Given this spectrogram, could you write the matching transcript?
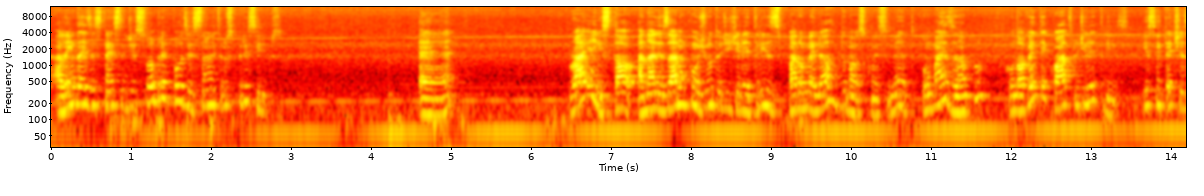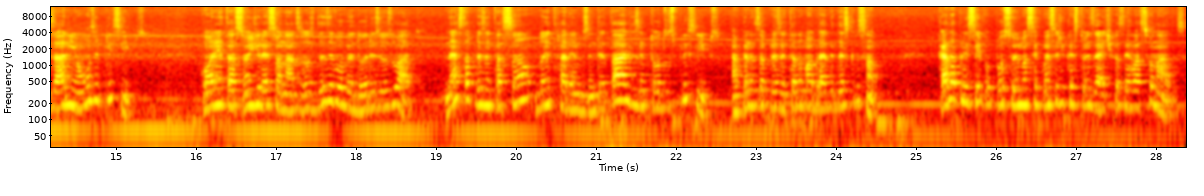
além da existência de sobreposição entre os princípios. É... Ryan e Stahl analisaram um conjunto de diretrizes para o melhor do nosso conhecimento, o mais amplo, com 94 diretrizes, e sintetizaram em 11 princípios, com orientações direcionadas aos desenvolvedores e usuários. Nesta apresentação, não entraremos em detalhes em todos os princípios, apenas apresentando uma breve descrição. Cada princípio possui uma sequência de questões éticas relacionadas,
